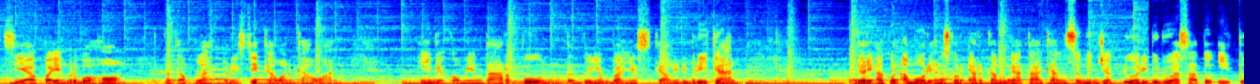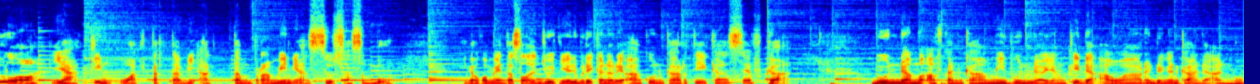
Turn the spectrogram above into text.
Siapa yang berbohong. Tetaplah berisi kawan-kawan. Hingga komentar pun tentunya banyak sekali diberikan dari akun Amori underscore RK mengatakan semenjak 2021 itu loh yakin watak tabiat temperamennya susah sembuh. Hingga komentar selanjutnya diberikan dari akun Kartika Sevka. Bunda maafkan kami bunda yang tidak aware dengan keadaanmu.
